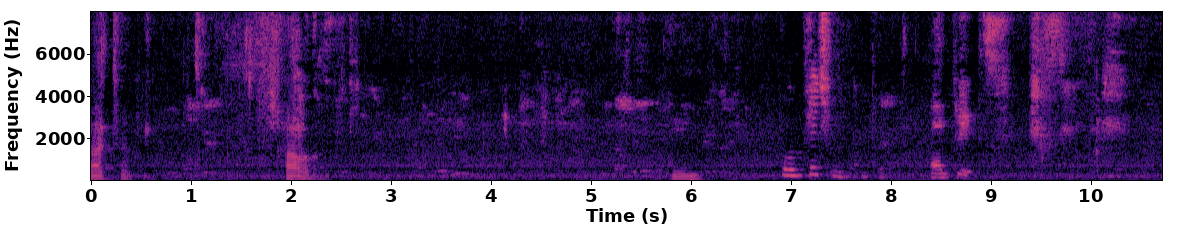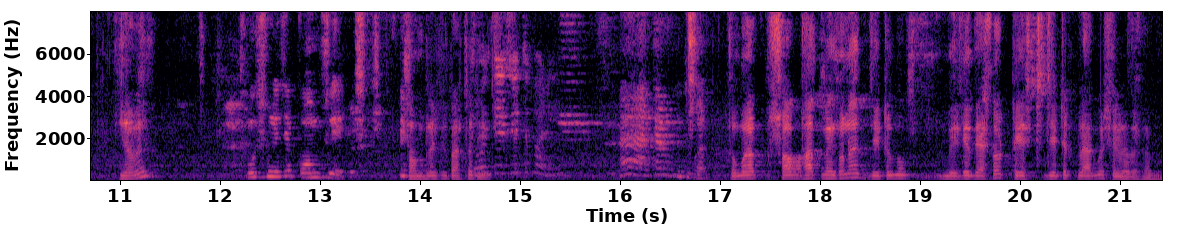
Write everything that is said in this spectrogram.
আচ্ছা। খাও হুম। কমপ্লিট কি হবে? ও শুনেছে কমপ্লিট পাতুরি হ্যাঁ তোমার সব ভাত মেখো না যেটুকু মেখে দেখো টেস্ট যেটা লাগবে সেইভাবে খাবে।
